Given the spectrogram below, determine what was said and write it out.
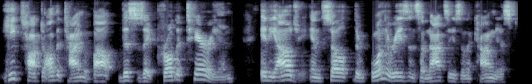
He talked all the time about this is a proletarian ideology, and so the one of the reasons the Nazis and the communists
